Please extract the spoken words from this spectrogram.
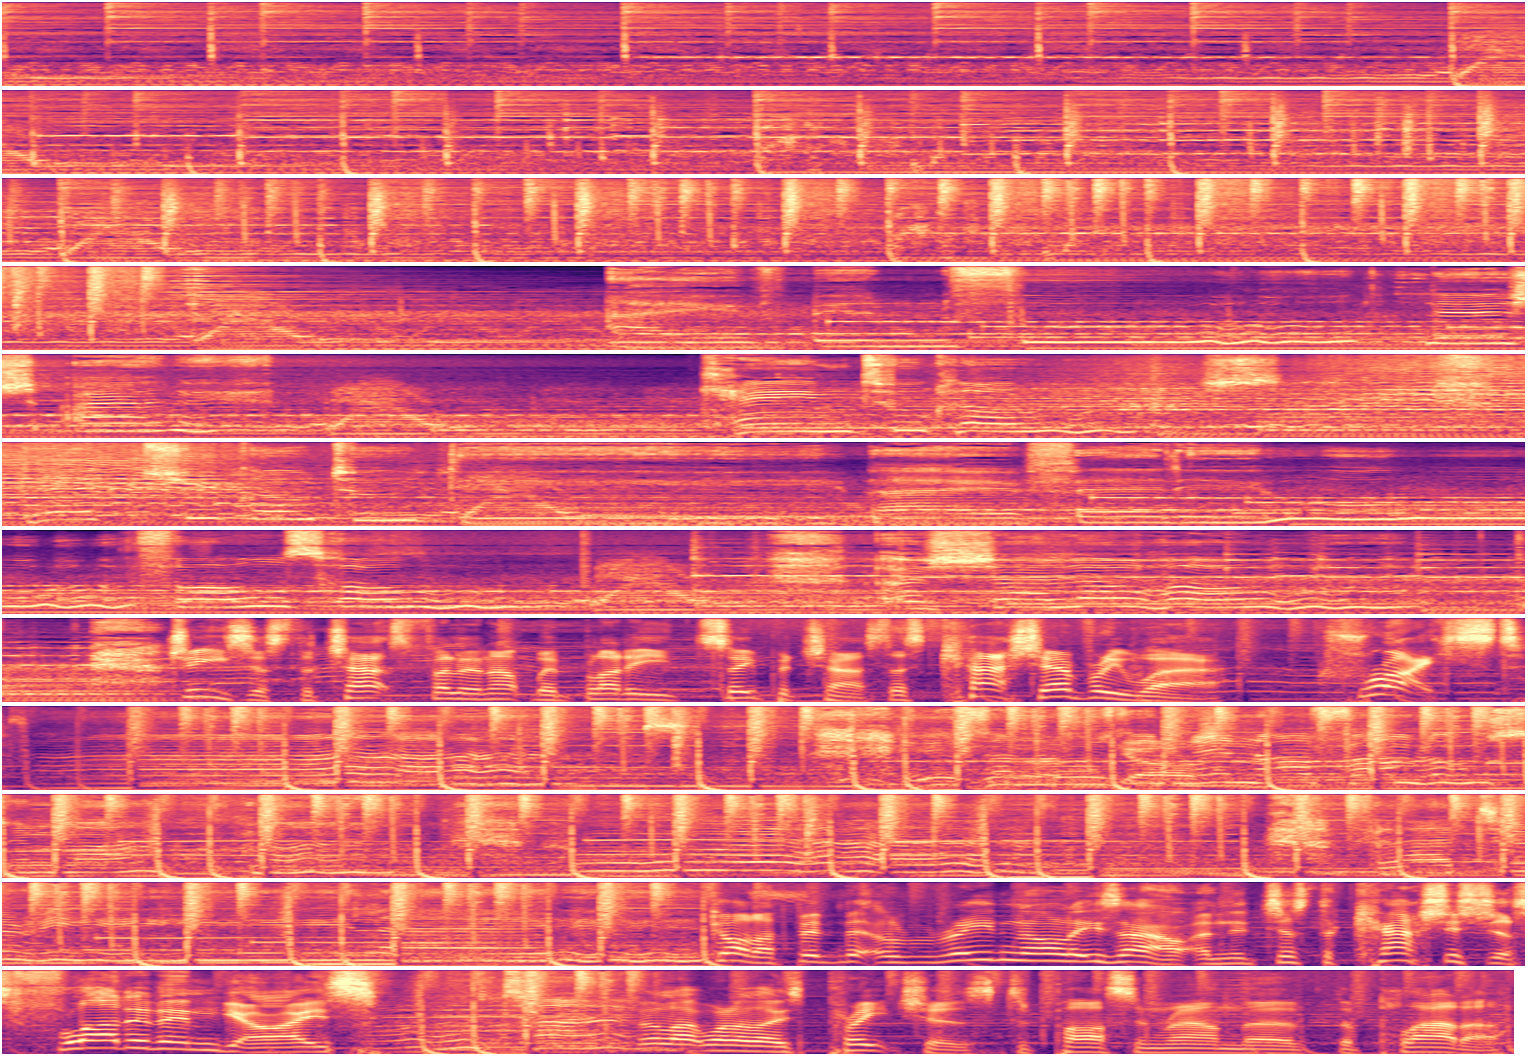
Jesus, the chat's filling up with bloody super chats. There's cash everywhere. Christ. Is God. God, I've been reading all these out, and it just the cash is just flooding in, guys. I feel like one of those preachers to passing around the, the platter.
